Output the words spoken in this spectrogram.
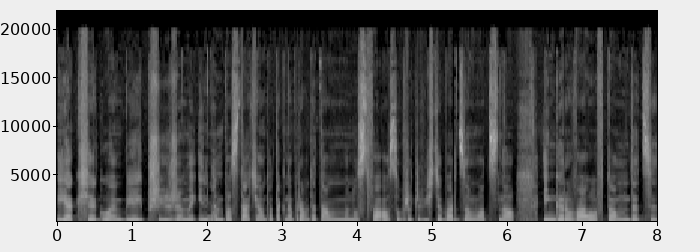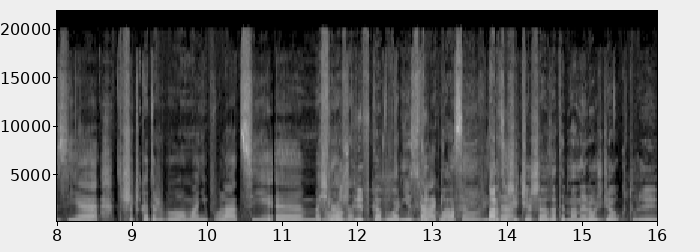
jak się głębiej przyjrzymy innym postaciom, to tak naprawdę tam mnóstwo osób rzeczywiście bardzo mocno ingerowało w tą decyzję. Troszeczkę też było manipulacji. E, Myślę, no, że rozgrywka była niezwykła. niesamowita. Bardzo się cieszę, a zatem mamy rozdział, który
